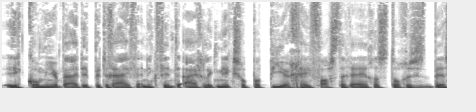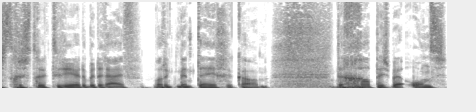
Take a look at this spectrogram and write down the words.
Ik kom hier bij dit bedrijf en ik vind eigenlijk niks op papier, geen vaste regels. Toch is het best gestructureerde bedrijf wat ik ben tegengekomen. De grap is bij ons.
